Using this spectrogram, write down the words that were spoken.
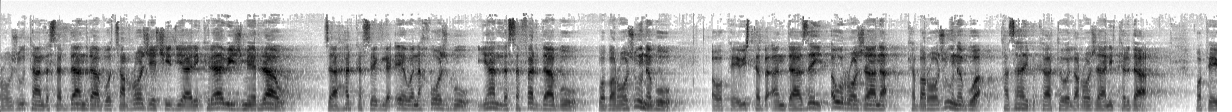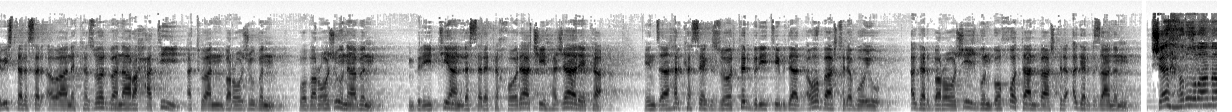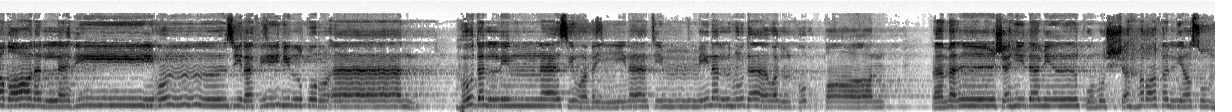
ڕۆژووتان لەسەردانرا بۆ چەند ڕۆژێکی دیاریکراوی ژمێررا و جا هەر کەسێک لە ئێوە نەخۆش بوو یان لە سەفەردا بوو و بە ڕۆژوو نەبوو. ئەوە پێویستە بە ئەندازەی ئەو ڕۆژانە کە بە ڕۆژوو نەبووە قەزای بکاتەوە لە ڕۆژانی تردا. و پێویستە لەسەر ئەوانە کە زۆر بە ناڕەحەتی ئەتوانن بە ڕۆژوو بن و بە ڕۆژوو نابن. بریتیان لەسەرەکە خۆراکی هەژارێکە اینجا هەر کەسێک زۆرتر بریتی بدات ئەوە باشترە بۆی و ئەگەر بە ڕۆژیش بوون بۆ خۆتان بزانن. شهر رمضان الذي أنزل فيه القرآن هدى للناس وبينات من الهدى والفرقان فمن شهد منكم الشهر فليصمه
